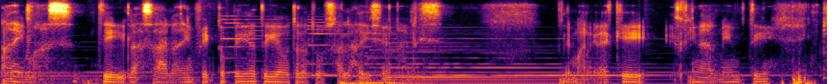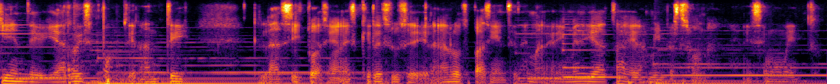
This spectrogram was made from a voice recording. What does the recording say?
además de la sala de infectopediatría, otras dos salas adicionales. De manera que finalmente quien debía responder ante las situaciones que le sucedieran a los pacientes de manera inmediata era mi persona en ese momento.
